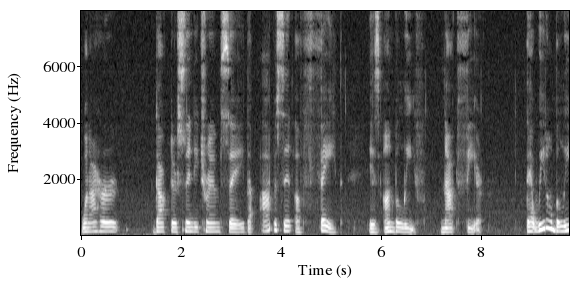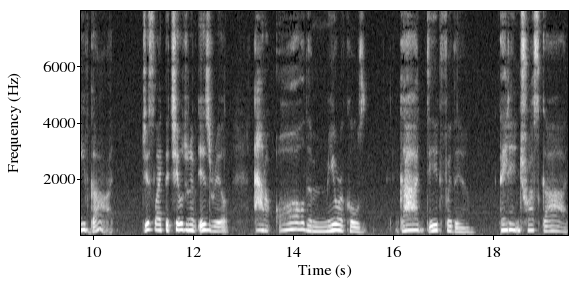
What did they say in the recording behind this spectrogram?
When I heard Dr. Cindy Trimm say the opposite of faith is unbelief, not fear. That we don't believe God, just like the children of Israel, out of all the miracles God did for them, they didn't trust God.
